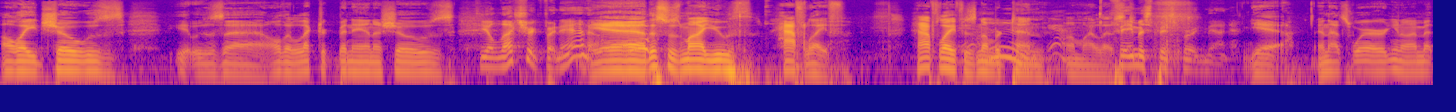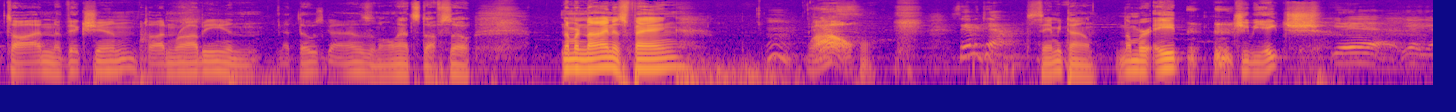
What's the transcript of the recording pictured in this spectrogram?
all age shows. It was uh, all the Electric Banana shows. The Electric Banana. Yeah, this was my youth. Half Life. Half Life is number ten on my list. Famous Pittsburgh man. Yeah, and that's where you know I met Todd and Eviction, Todd and Robbie, and met those guys and all that stuff. So, number nine is Fang, Wow. Sammy Town. Sammy Town. Number eight, GBH. Yeah, yeah, yeah.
